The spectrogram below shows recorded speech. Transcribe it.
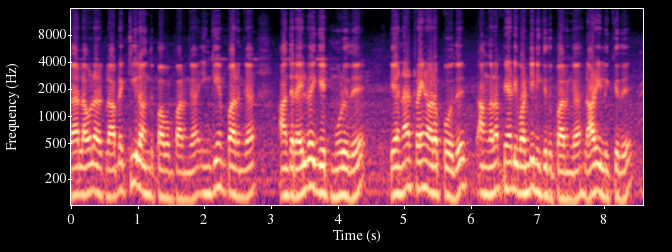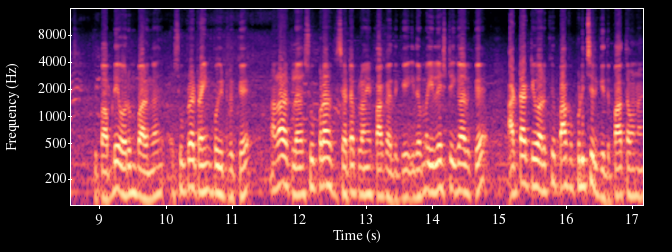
வேறு லெவலில் இருக்கலாம். அப்படியே கீழே வந்து பார்ப்போம் பாருங்கள் இங்கேயும் பாருங்கள் அந்த ரயில்வே கேட் மூடுது. ஏன்னா ட்ரெயின் வரப்போகுது. அங்கெல்லாம் பின்னாடி வண்டி நிற்குது பாருங்கள் லாரி நிற்குது இப்போ அப்படியே வரும் பாருங்கள் சூப்பராக ட்ரெயின் போயிட்டுருக்கு. நல்லா இருக்குல்ல. சூப்பராக இருக்குது செட்டப் எல்லாமே பார்க்கறதுக்கு. இது ரொம்ப இலஸ்டிக்காக இருக்குது அட்ராக்டிவாக இருக்குது பார்க்க பிடிச்சிருக்கு இது பார்த்தவொன்னே.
